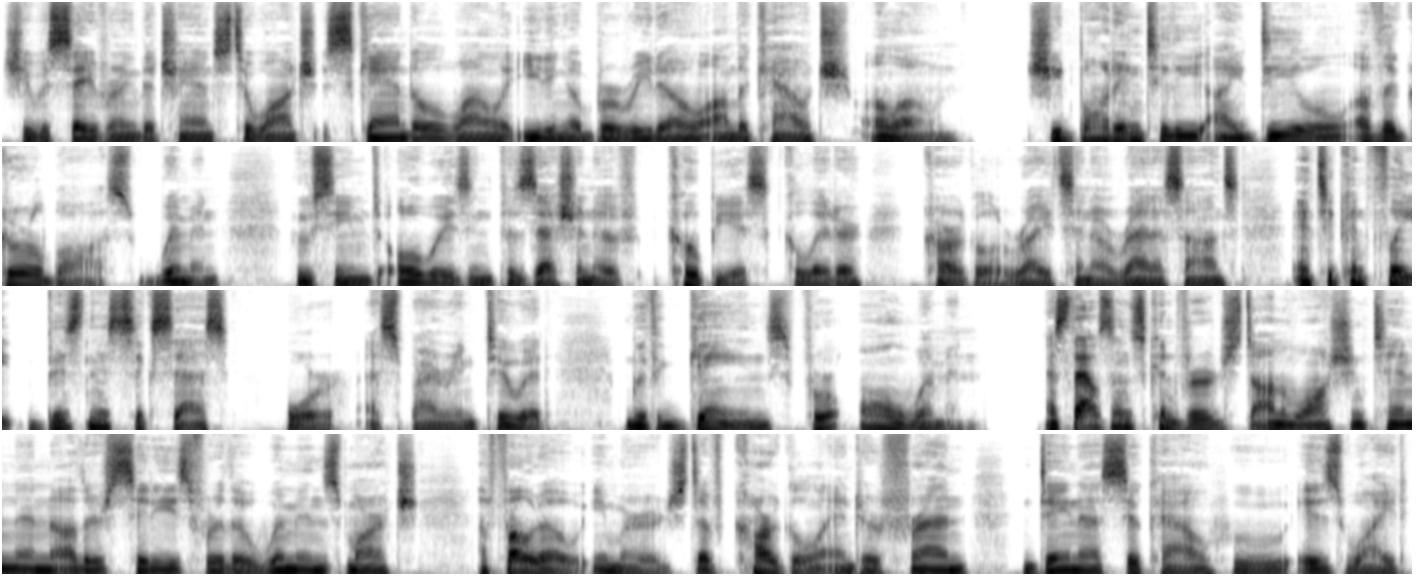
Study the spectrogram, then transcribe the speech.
She was savoring the chance to watch Scandal while eating a burrito on the couch alone. She'd bought into the ideal of the girl boss, women who seemed always in possession of copious glitter, Cargle writes in a Renaissance, and to conflate business success, or aspiring to it, with gains for all women. As thousands converged on Washington and other cities for the Women's March, a photo emerged of Cargle and her friend Dana Sukow, who is white,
